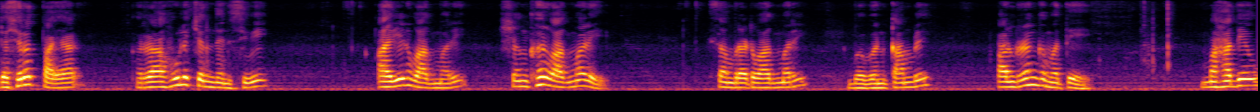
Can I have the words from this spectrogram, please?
दशरथ पायाळ राहुल चंदन सिवे आर्यन वाघमारे शंकर वाघमारे सम्राट वाघमारे बबन कांबळे पांडुरंग मते महादेव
